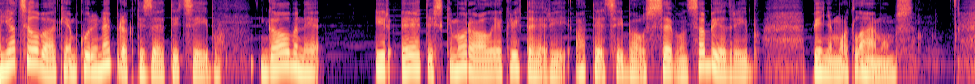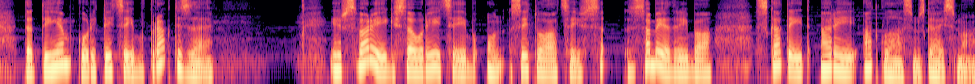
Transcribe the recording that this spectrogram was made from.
Ja cilvēkiem, kuri nepraktizē ticību, galvenie ir ētiski morālie kritēriji attiecībā uz sevi un sabiedrību, pieņemot lēmumus, tad tiem, kuri ticību praktizē, ir svarīgi savu rīcību un situāciju sabiedrībā skatīt arī atklāsmes gaismā.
